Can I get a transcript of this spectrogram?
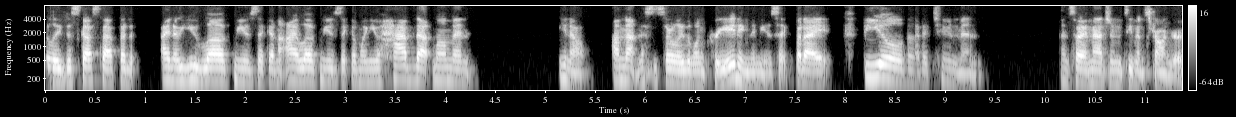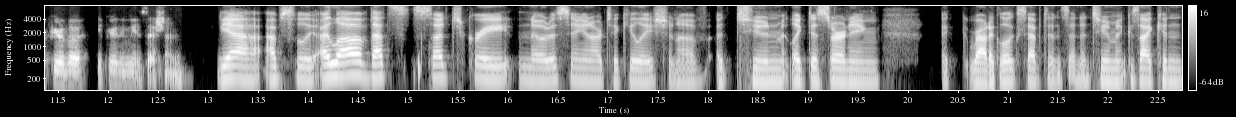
really discussed that but i know you love music and i love music and when you have that moment you know i'm not necessarily the one creating the music but i feel that attunement and so i imagine it's even stronger if you're the if you're the musician Yeah, absolutely. I love that's such great noticing and articulation of attunement, like discerning radical acceptance and attunement because I can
